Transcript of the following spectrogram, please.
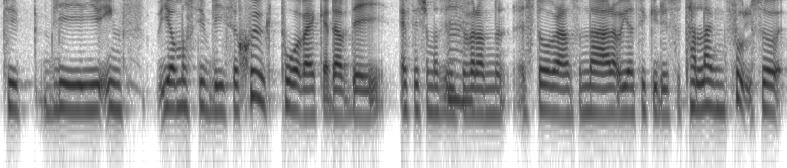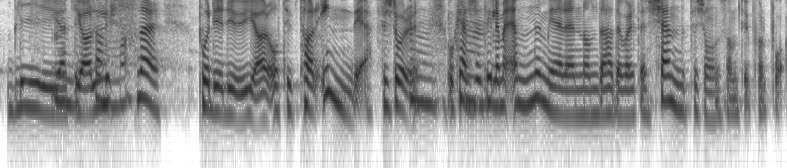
typ blir ju, jag måste ju bli så sjukt påverkad av dig eftersom att vi mm. varandra, står varandra så nära och jag tycker du är så talangfull så blir det ju Men att jag samma. lyssnar på det du gör och typ tar in det, förstår du? Mm. Och kanske mm. till och med ännu mer än om det hade varit en känd person som typ höll på.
